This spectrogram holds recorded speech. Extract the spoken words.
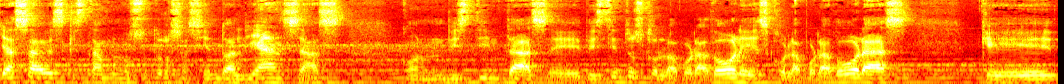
ya sabes que estamos nosotros haciendo alianzas con distintas, eh, distintos colaboradores, colaboradoras, que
